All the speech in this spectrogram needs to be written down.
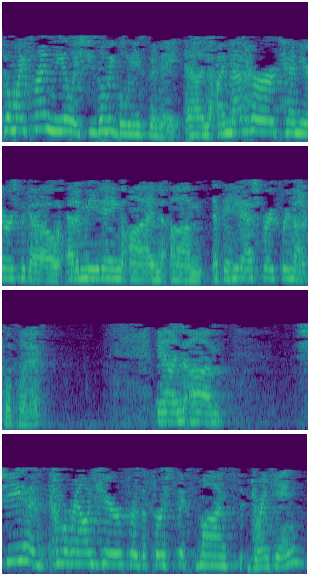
So my friend Neely, she really believes in me, and I met her ten years ago at a meeting on um, at the Haight Ashbury Free Medical Clinic, and um, she had come around here for the first six months drinking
